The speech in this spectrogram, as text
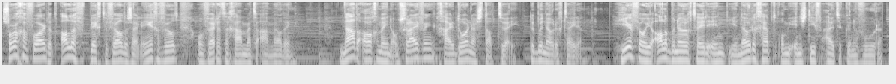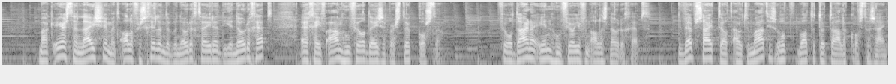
Zorg ervoor dat alle verplichte velden zijn ingevuld om verder te gaan met de aanmelding. Na de algemene omschrijving ga je door naar stap 2, de benodigdheden. Hier vul je alle benodigdheden in die je nodig hebt om je initiatief uit te kunnen voeren. Maak eerst een lijstje met alle verschillende benodigdheden die je nodig hebt en geef aan hoeveel deze per stuk kosten. Vul daarna in hoeveel je van alles nodig hebt. De website telt automatisch op wat de totale kosten zijn.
